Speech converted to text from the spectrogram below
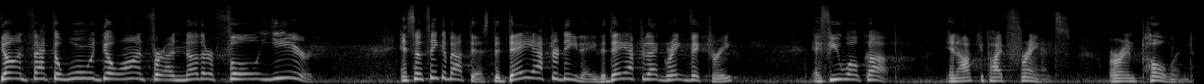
Y'all, in fact, the war would go on for another full year. And so think about this the day after D Day, the day after that great victory, if you woke up in occupied France or in Poland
